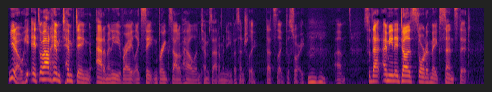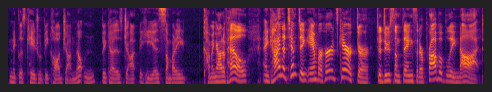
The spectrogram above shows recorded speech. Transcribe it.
You know, it's about him tempting Adam and Eve, right? Like Satan breaks out of hell and tempts Adam and Eve. Essentially, that's like the story. Um, so that I mean, it does sort of make sense that Nicolas Cage would be called John Milton because John he is somebody coming out of hell and kind of tempting Amber Heard's character to do some things that are probably not.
